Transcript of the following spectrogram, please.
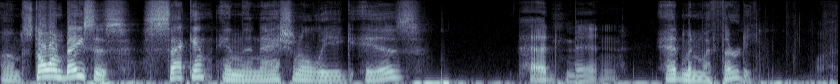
Um, stolen bases, second in the National League is Edman. Edman with 30. What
